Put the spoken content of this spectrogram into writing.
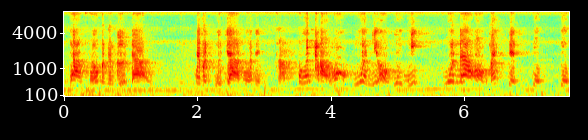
ตุยากเพราะมันยังเกิดได้ ให้มันเกิดยากเท่านั้นเองครับเพราะงั้นถามว่างวดนี้ออกเลขนี้งวดหน้าออกไหมเจ็ดเจ็ดเจ็ด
